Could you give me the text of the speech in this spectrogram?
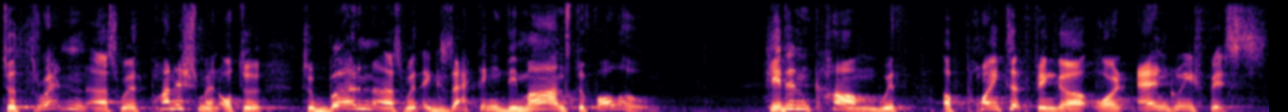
to threaten us with punishment or to, to burden us with exacting demands to follow. He didn't come with a pointed finger or an angry fist,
